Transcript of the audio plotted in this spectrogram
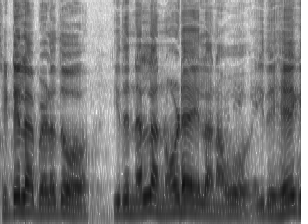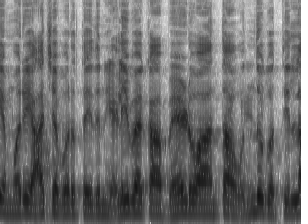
ಸಿಟಿಲೇ ಬೆಳೆದು ಇದನ್ನೆಲ್ಲ ನೋಡೇ ಇಲ್ಲ ನಾವು. ಇದು ಹೇಗೆ ಮರಿ ಆಚೆ ಬರುತ್ತೆ ಇದನ್ನ ಎಳಿಬೇಕಾ ಬೇಡವಾ ಅಂತ ಒಂದು ಗೊತ್ತಿಲ್ಲ.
